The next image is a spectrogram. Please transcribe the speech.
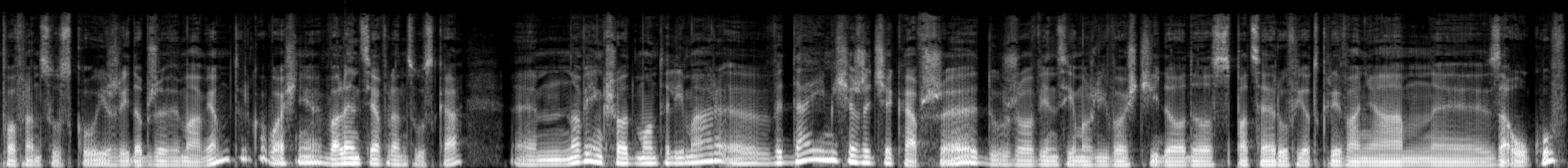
po francusku, jeżeli dobrze wymawiam, tylko właśnie Walencja francuska. No większe od Montelimar. E, wydaje mi się, że ciekawsze. Dużo więcej możliwości do, do spacerów i odkrywania e, zaułków.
